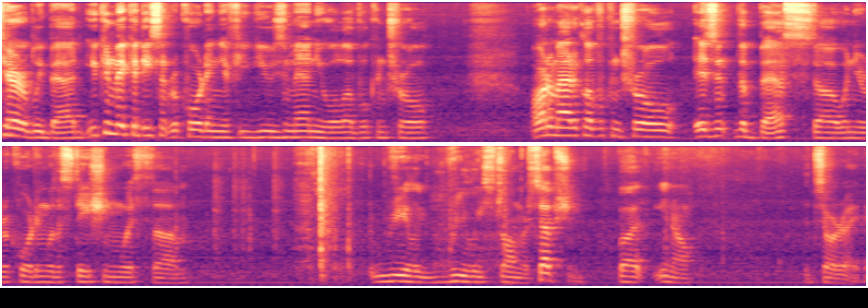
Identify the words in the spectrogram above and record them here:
terribly bad. You can make a decent recording if you use manual level control. Automatic level control isn't the best uh, when you're recording with a station with um, really, really strong reception, but you know, it's alright.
